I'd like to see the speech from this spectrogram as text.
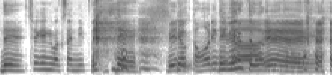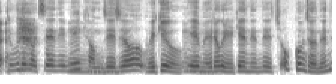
네, 최경희 박사님. 네. 매력 네, 덩어리입니다. 네, 매력 덩어리입니다. 예. 네. 두분의 박사님이 음. 경제적 외교의 음. 매력을 얘기했는데 조금 저는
